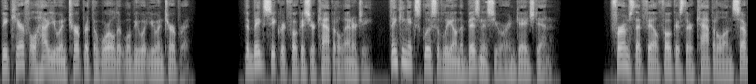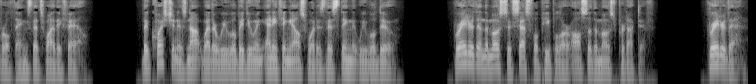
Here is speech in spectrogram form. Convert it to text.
Be careful how you interpret the world, it will be what you interpret. The big secret focus your capital energy, thinking exclusively on the business you are engaged in. Firms that fail focus their capital on several things, that's why they fail. The question is not whether we will be doing anything else, what is this thing that we will do? Greater than the most successful people are also the most productive. Greater than.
